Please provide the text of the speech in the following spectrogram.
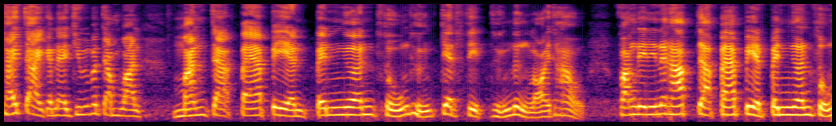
ใช้จ่ายกันในชีวิตประจำวัน มันจะแปลเปลี่ยนเป็นเงินสูงถึง 70ถึง100 เท่า ฟังดีๆนะครับ จะแปลเปลี่ยนเป็นเงินสูง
